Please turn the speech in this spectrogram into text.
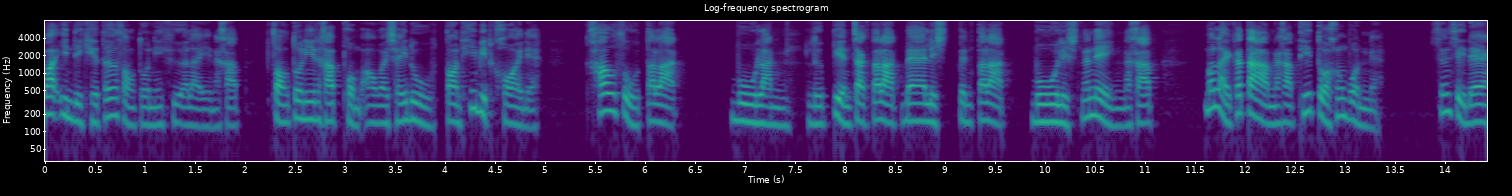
ว่าอินดิเคเตอร์2ตัวนี้คืออะไรนะครับสองตัวนี้นะครับผมเอาไว้ใช้ดูตอนที่บิตคอยเนี่ยเข้าสู่ตลาดบูลันหรือเปลี่ยนจากตลาด bearish เป็นตลาด bullish นั่นเองนะครับ เมื่อไหร่ก็ตามนะครับที่ตัวข้างบนเนี่ยเส้นสีแดง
